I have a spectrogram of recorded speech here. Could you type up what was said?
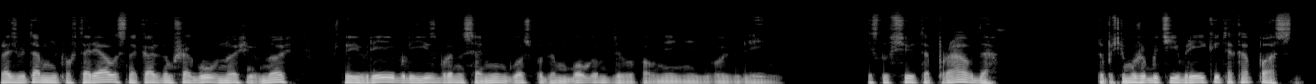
Разве там не повторялось на каждом шагу вновь и вновь, что евреи были избраны самим Господом Богом для выполнения его велений? Если все это правда, то почему же быть еврейкой так опасно?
